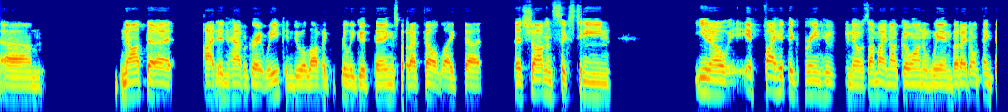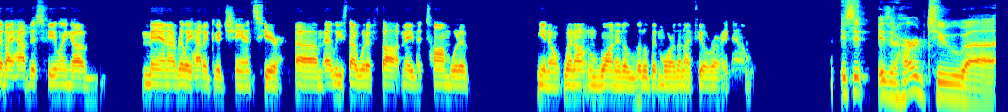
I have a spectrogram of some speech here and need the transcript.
Um, not that I didn't have a great week and do a lot of really good things, but I felt like that that shot in 16. You know, if I hit the green, who knows? I might not go on and win, but I don't think that I have this feeling of man, I really had a good chance here. Um, at least I would have thought maybe that Tom would have, you know, went out and won it a little bit more than I feel right now. Is it is it hard to uh,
